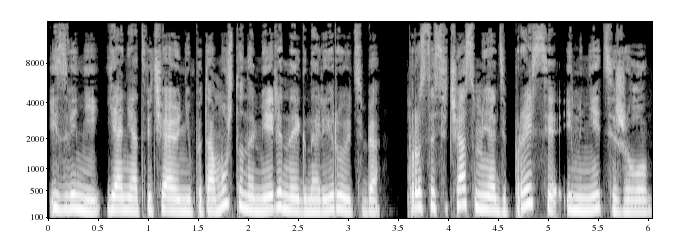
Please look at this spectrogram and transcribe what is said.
«Извини, я не отвечаю не потому, что намеренно игнорирую тебя, просто сейчас у меня депрессия и мне тяжело».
